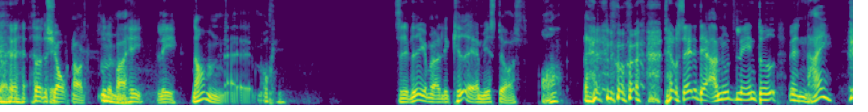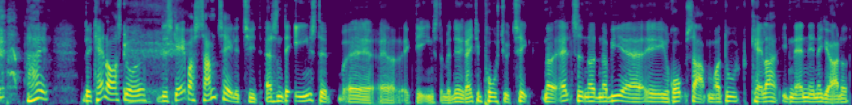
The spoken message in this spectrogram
gør det. Så er det Okay. sjovt nok. Så er det bare, hey, læge. Nå, men øh, okay. Så jeg ved ikke, om jeg er lidt ked af at miste det også. Åh, oh, nu, da du sagde det der, "Ah, nu er lægen død. Men nej, nej. Det kan også noget. Det skaber samtale tit. Altså det eneste, øh, ikke det eneste, men det er en rigtig positiv ting. Når, altid, når, når vi er øh, i et rum sammen, og du kalder i den anden ende af hjørnet,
